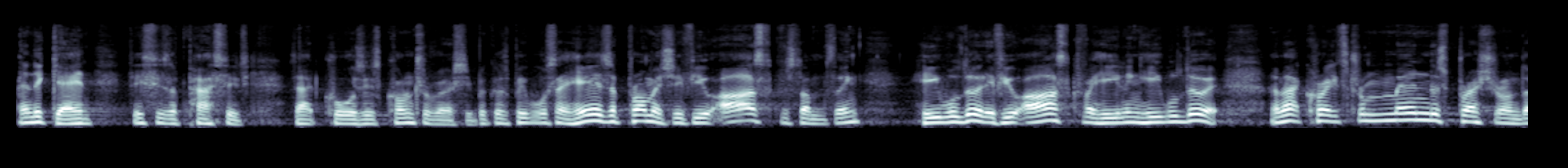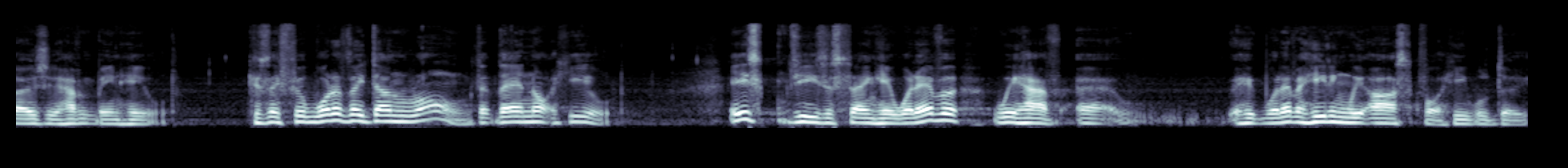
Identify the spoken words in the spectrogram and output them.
And again, this is a passage that causes controversy because people will say, Here's a promise. If you ask for something, he will do it. If you ask for healing, He will do it. And that creates tremendous pressure on those who haven't been healed because they feel, What have they done wrong that they're not healed? Is Jesus saying here, whatever we have, uh, whatever healing we ask for, He will do?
